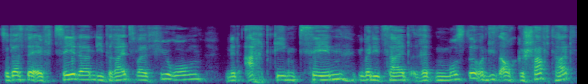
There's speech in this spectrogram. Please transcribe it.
sodass der FC dann die 3-2-Führung mit 8 gegen 10 über die Zeit retten musste und dies auch geschafft hat.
